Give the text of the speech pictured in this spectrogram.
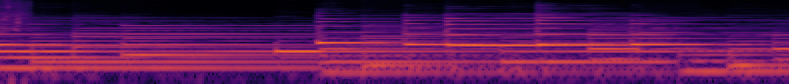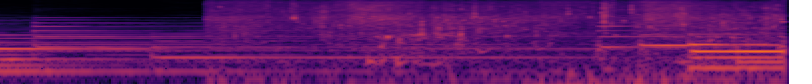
thank you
